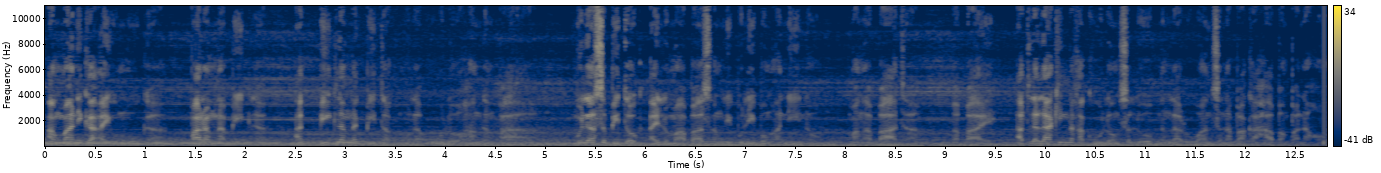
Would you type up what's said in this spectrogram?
Ang manika ay umuga, parang nabigla, at biglang nagbitak mula ulo hanggang paa. Mula sa bitok ay lumabas ang libu-libong anino, mga bata, babae, at lalaking nakakulong sa loob ng laruan sa napakahabang panahon.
